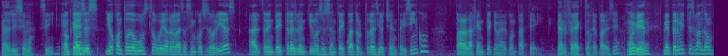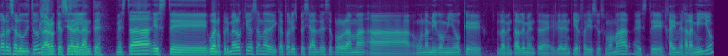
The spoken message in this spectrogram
Padrísimo. Sí, entonces yo con todo gusto voy a arreglar esas cinco asesorías al 33 21 64 13 85 para la gente que me contacte ahí. Perfecto. ¿Te parece? Muy bien. ¿Me permites mandar un par de saluditos? Claro que sí, adelante. Me está, este, bueno, primero quiero hacer una dedicatoria especial de este programa a un amigo mío que lamentablemente el día de antier falleció su mamá, este, Jaime Jaramillo.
